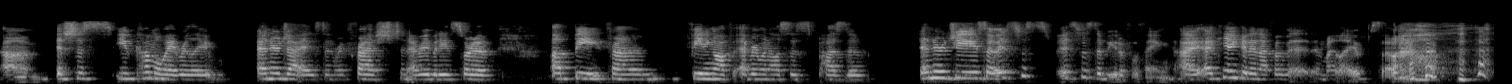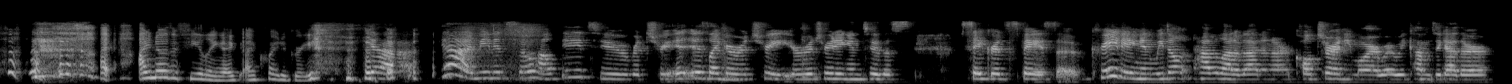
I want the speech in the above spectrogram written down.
um, it's just you come away really energized and refreshed and everybody's sort of upbeat from feeding off everyone else's positive energy. So it's just it's just a beautiful thing. I, I can't get enough of it in my life. So I, I know the feeling. I, I quite agree. yeah. Yeah. I mean it's so healthy to retreat. It is like a retreat. You're retreating into this sacred space of creating and we don't have a lot of that in our culture anymore where we come together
